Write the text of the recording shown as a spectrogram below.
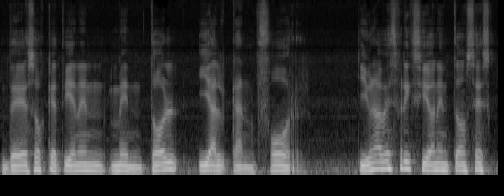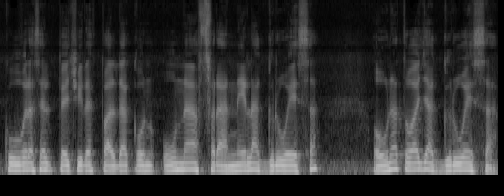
de esos que tienen mentol y alcanfor y una vez fricción, entonces cubras el pecho y la espalda con una franela gruesa o una toalla gruesa.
